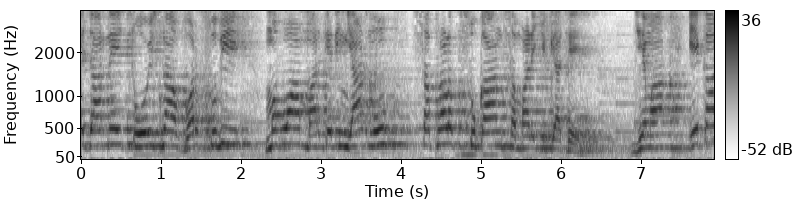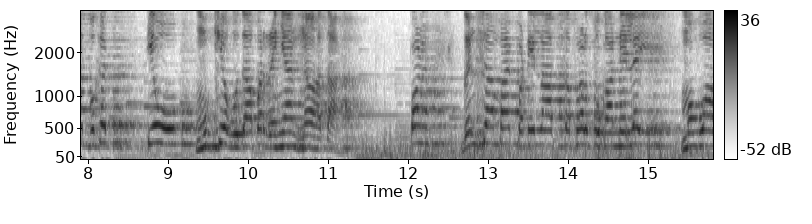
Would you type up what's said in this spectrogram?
હજાર ને ચોવીસના વર્ષ સુધી મહુવા માર્કેટિંગ યાર્ડનું સફળ સુકાન સંભાળી ચૂક્યા છે. જેમાં એકાદ વખત તેઓ મુખ્ય હોદ્દા પર રહ્યા ન હતા. પણ ઘનશ્યામભાઈ પટેલના સફળ સુકાનને લઈ મહુવા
